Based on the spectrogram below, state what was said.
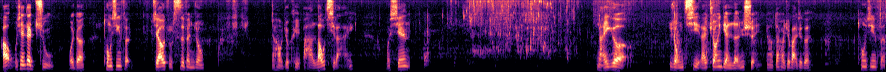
好，我现在在煮我的通心粉。只要煮四分钟，然后我就可以把它捞起来。我先拿一个容器来装一点冷水，然后待会儿就把这个通心粉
